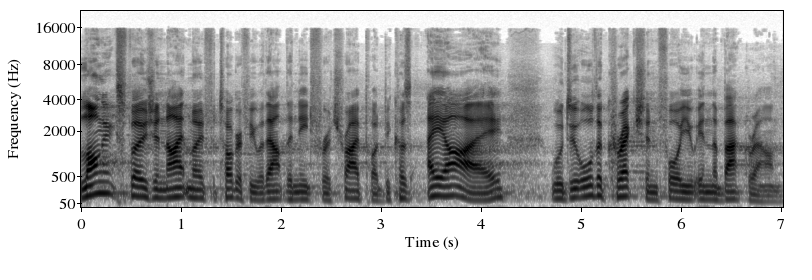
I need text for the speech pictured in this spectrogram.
long exposure night mode photography without the need for a tripod because AI will do all the correction for you in the background.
